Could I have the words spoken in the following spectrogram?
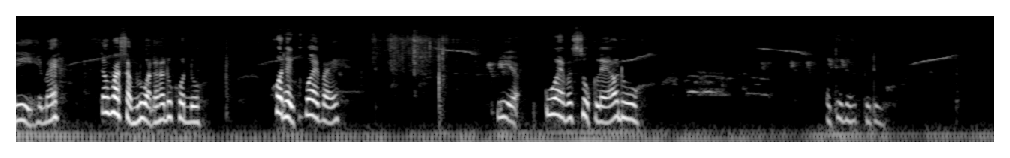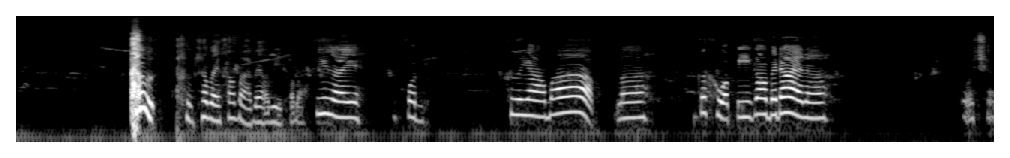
นี่เห็นไหม ต้องมาสำรวจนะคะทุกคนดู คนเห็นกล้วยไหมนี่อะกล้วยมันสุกแล้วดูเราจะเดินไปดูทำไมเข้ามาไม่เอามีดเข้ามา นี่ไงทุกคน คือยาวมากนะ ก็ขัวปีก็ไม่ได้นะ โอ้ใช่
